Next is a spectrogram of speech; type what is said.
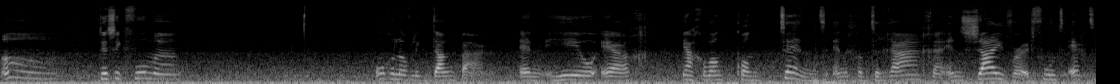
Oh. Dus ik voel me ongelooflijk dankbaar en heel erg, ja, gewoon content en gedragen en zuiver. Het voelt echt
